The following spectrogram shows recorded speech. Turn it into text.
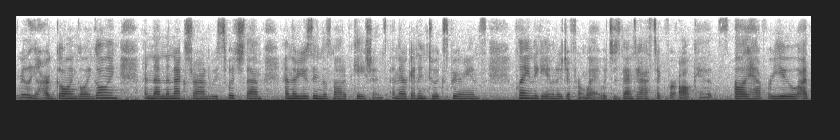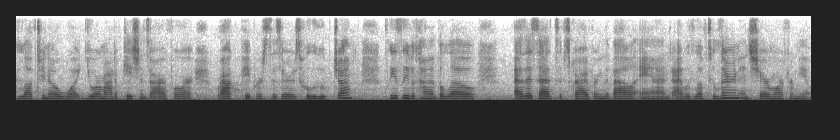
really hard going, going, going. And then the next round we switch them and they're using those modifications and they're getting to experience playing the game in a different way, which is fantastic for all kids. All I have for you, I'd love to know what your modifications are for rock, paper, scissors, hula hoop jump. Please leave a comment below. As I said, subscribe, ring the bell, and I would love to learn and share more from you.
